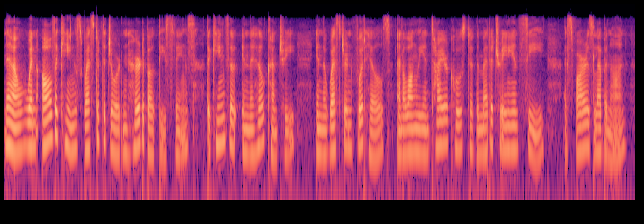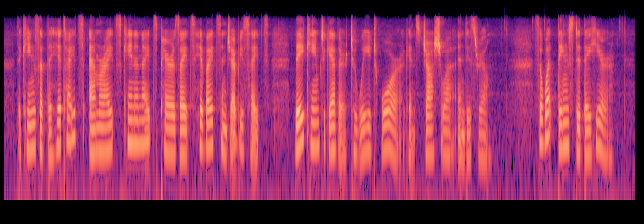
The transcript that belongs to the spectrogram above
Now, when all the kings west of the Jordan heard about these things, the kings in the hill country, in the western foothills, and along the entire coast of the Mediterranean Sea, as far as Lebanon, the kings of the Hittites, Amorites, Canaanites, Perizzites, Hivites, and Jebusites, they came together to wage war against Joshua and Israel. So what things did they hear?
